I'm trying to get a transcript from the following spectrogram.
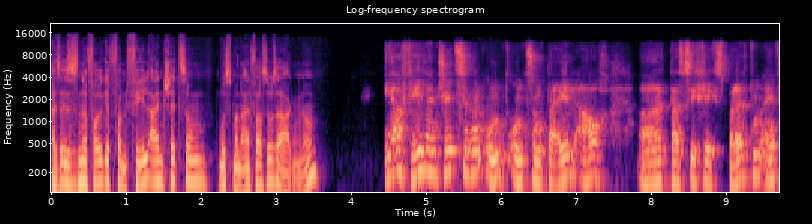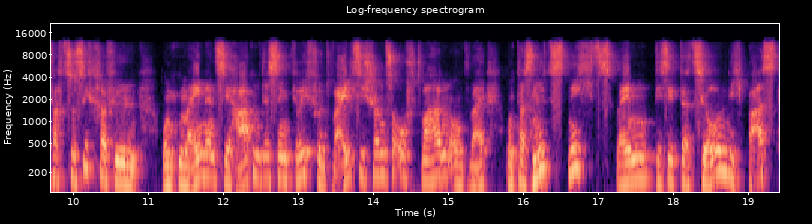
Also ist es eine Folge von Fehleinschätzung, muss man einfach so sagen, ne? Ja, Fehleinschätzungen und, und zum Teil auch, äh, dass sich Experten einfach zu sicher fühlen und meinen, sie haben das im Griff und weil sie schon so oft waren und weil, und das nützt nichts, wenn die Situation nicht passt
